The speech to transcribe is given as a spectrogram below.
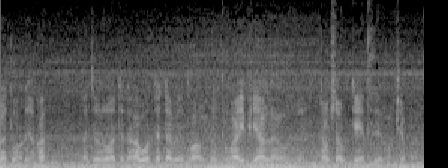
ဘက်သွားတယ်ဟာအဲကျွန်တော်ကတရားပေါ်တက်တက်ပဲသွားပြီးတော့ကဘာကြီးဖျားလမ်းကိုတောက်လျှောက်တဲ့ဆင်းမှာဖြစ်ပါတယ်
